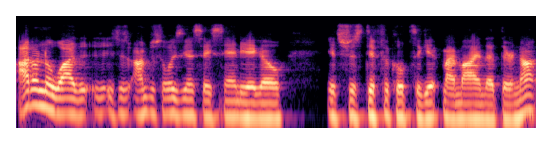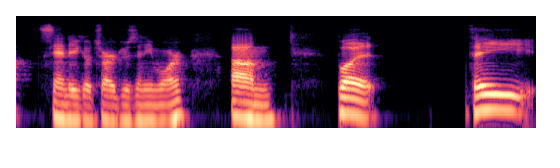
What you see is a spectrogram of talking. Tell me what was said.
I don't know why. It's just I'm just always gonna say San Diego. It's just difficult to get my mind that they're not San Diego Chargers anymore. Um, but they,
